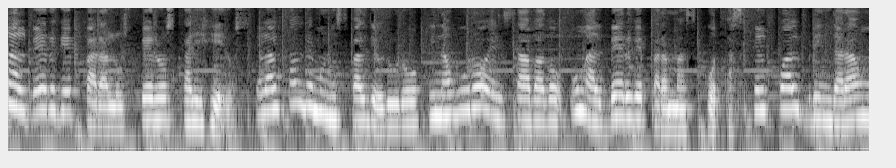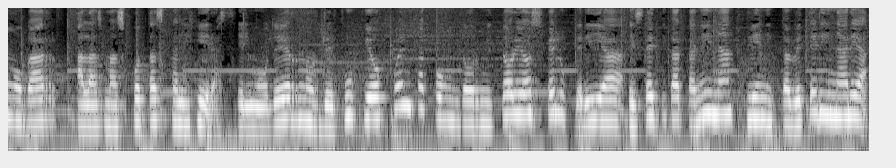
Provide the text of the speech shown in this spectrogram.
Albergue para los perros callejeros. El alcalde municipal de Oruro inauguró el sábado un albergue para mascotas, el cual brindará un hogar a las mascotas callejeras. El moderno refugio cuenta con dormitorios, peluquería, estética canina, clínica veterinaria,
